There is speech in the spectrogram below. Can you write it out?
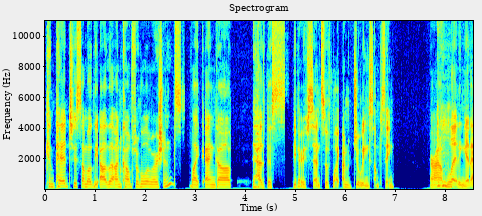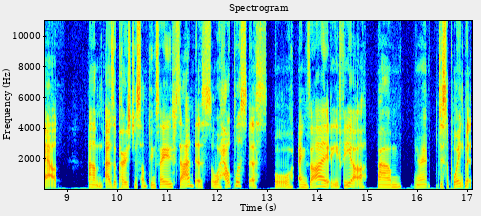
compared to some of the other uncomfortable emotions, like anger has this, you know, sense of like I'm doing something, or I'm Mhm. letting it out um, as opposed to something, say, sadness or helplessness or anxiety, fear, um, you know, disappointment.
